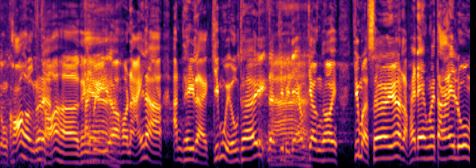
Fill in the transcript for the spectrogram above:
còn khó hơn nữa nè. Khó hơn đó Tại nha. vì ờ, hồi nãy là anh Thi là chiếm quyền ưu thế nên chỉ bị À. đeo chân thôi chứ mà C á, là phải đeo ngay tay luôn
